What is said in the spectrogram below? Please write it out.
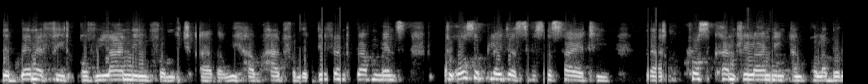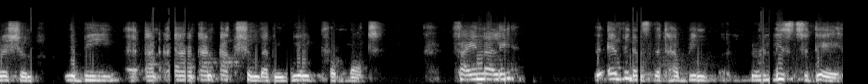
the benefit of learning from each other. We have heard from the different governments to also pledge as civil society that cross-country learning and collaboration will be an, an, action that we will promote. Finally, the evidence that have been released today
